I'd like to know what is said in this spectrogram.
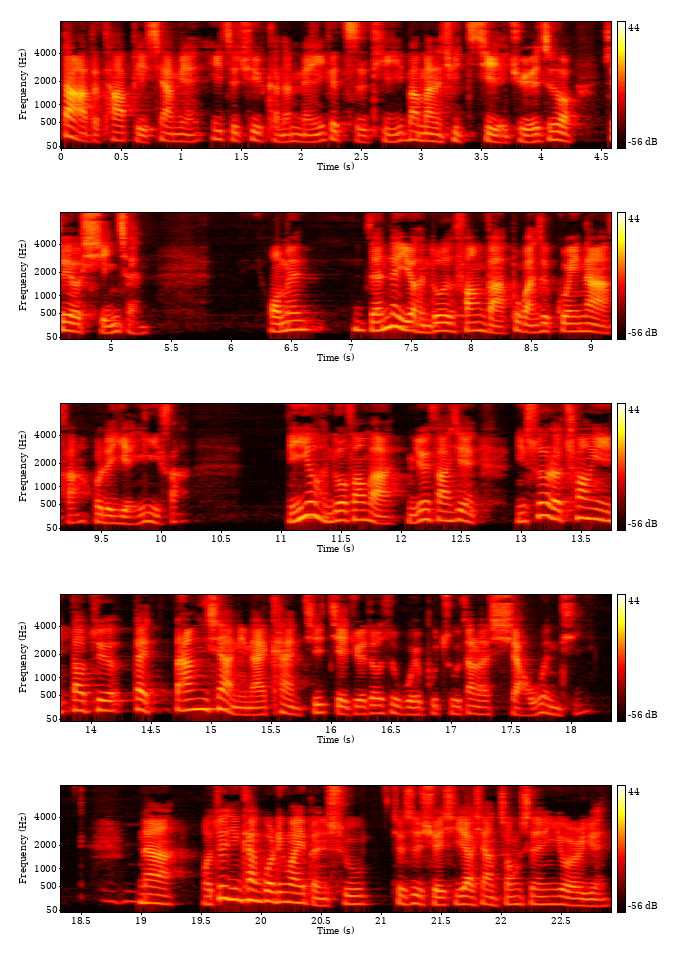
大的 topic 下面，一直去可能每一个子题慢慢的去解决之后，最后形成。我们人类有很多的方法，不管是归纳法或者演绎法，你有很多方法，你就会发现，你所有的创意到最后在当下你来看，其实解决都是微不足道的小问题。嗯、那我最近看过另外一本书，就是学习要像终身幼儿园，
